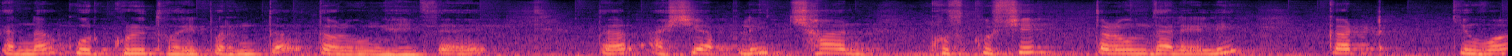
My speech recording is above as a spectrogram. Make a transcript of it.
त्यांना कुरकुरीत होईपर्यंत तळून घ्यायचं आहे. तर अशी आपली छान खुसखुशीत तळून झालेली कट किंवा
